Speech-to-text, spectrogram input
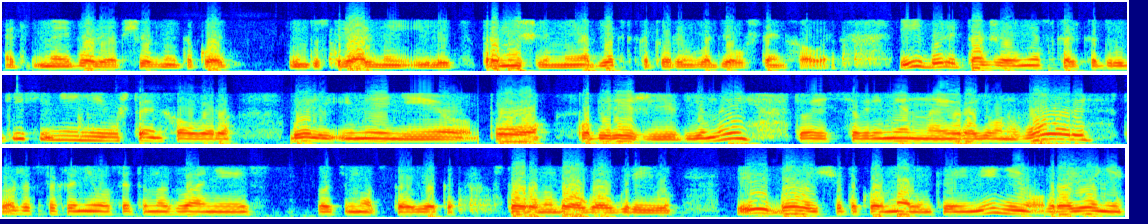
Это наиболее обширный такой индустриальный или промышленный объект, которым владел Штейнхауэр. И были также несколько других имений у Штейнхауэра. Были имения по побережью Двины, то есть современный район Волари, тоже сохранилось это название из 18 века в сторону Долгого И было еще такое маленькое имение в районе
